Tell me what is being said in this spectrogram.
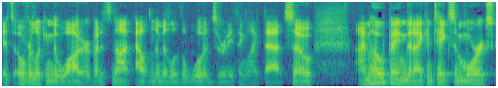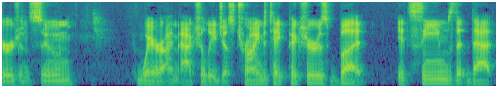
It's overlooking the water, but it's not out in the middle of the woods or anything like that. So, I'm hoping that I can take some more excursions soon where I'm actually just trying to take pictures, but it seems that that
